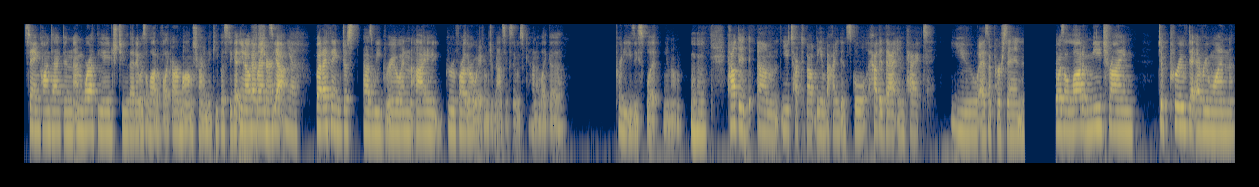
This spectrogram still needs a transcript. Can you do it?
stay in contact, and, and we're at the age too that it was a lot of like our moms trying to keep us together. You know, oh, friends. Sure. Yeah. Yeah. But I think just as we grew and I grew farther away from gymnastics, it was kind of like a pretty easy split, you know. Mm-hmm. How did um, you talked about being behind in school? How did that impact you as a person? There was a lot of me trying to prove to everyone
